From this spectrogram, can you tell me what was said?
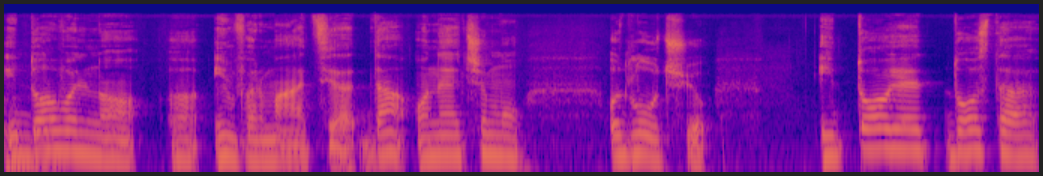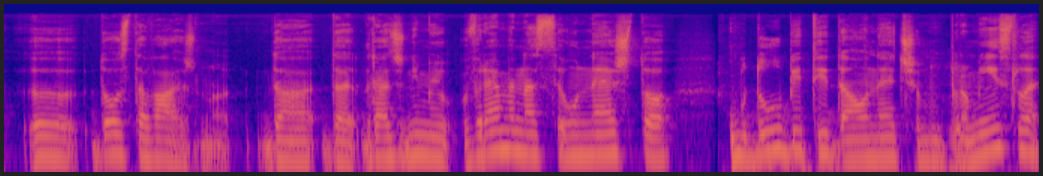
i mhm. dovoljno informacija da o nečemu odlučuju. I to je dosta, e, dosta važno, da, da građani imaju vremena se u nešto udubiti, da o nečemu mhm. promisle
